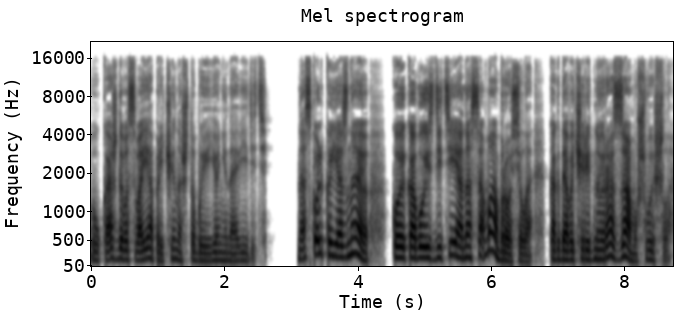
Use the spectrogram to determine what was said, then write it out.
У каждого своя причина, чтобы ее ненавидеть. Насколько я знаю, кое-кого из детей она сама бросила, когда в очередной раз замуж вышла.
